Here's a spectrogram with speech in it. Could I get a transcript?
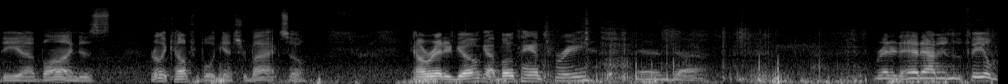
the uh, blind is really comfortable against your back so. Now ready to go? Got both hands free and uh, ready to head out into the field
